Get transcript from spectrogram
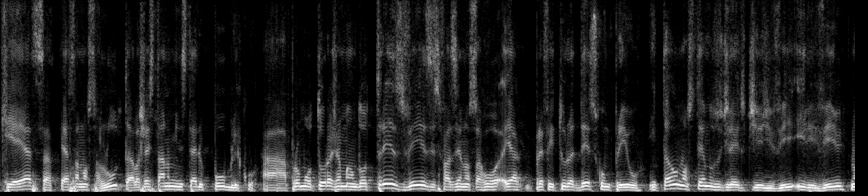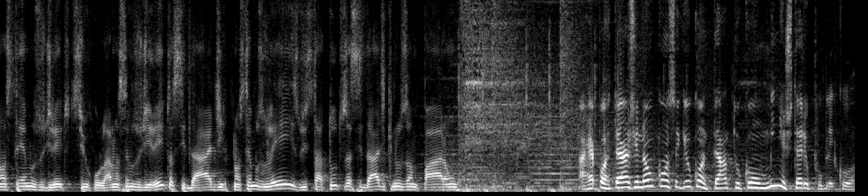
que essa, essa nossa luta, ela já está no Ministério Público. A promotora já mandou três vezes fazer nossa rua e a prefeitura descumpriu. Então nós temos o direito de ir e vir nós temos o direito de circular, nós temos o direito à cidade, nós temos leis do estatutos da cidade que nos amparam. A reportagem não conseguiu contato com o Ministério Público.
